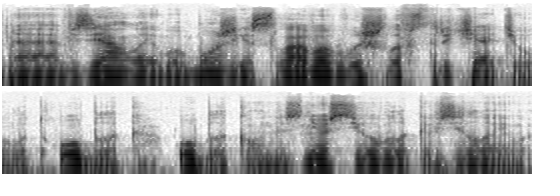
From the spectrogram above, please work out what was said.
э, взяло его, Божья слава вышла встречать его. Вот облако, облако, он вознесся, и облако взяло его.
